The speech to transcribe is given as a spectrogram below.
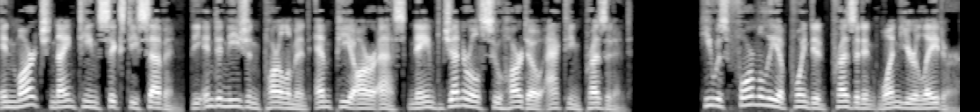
In March 1967, the Indonesian Parliament MPRS named General Suharto acting president. He was formally appointed president one year later.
